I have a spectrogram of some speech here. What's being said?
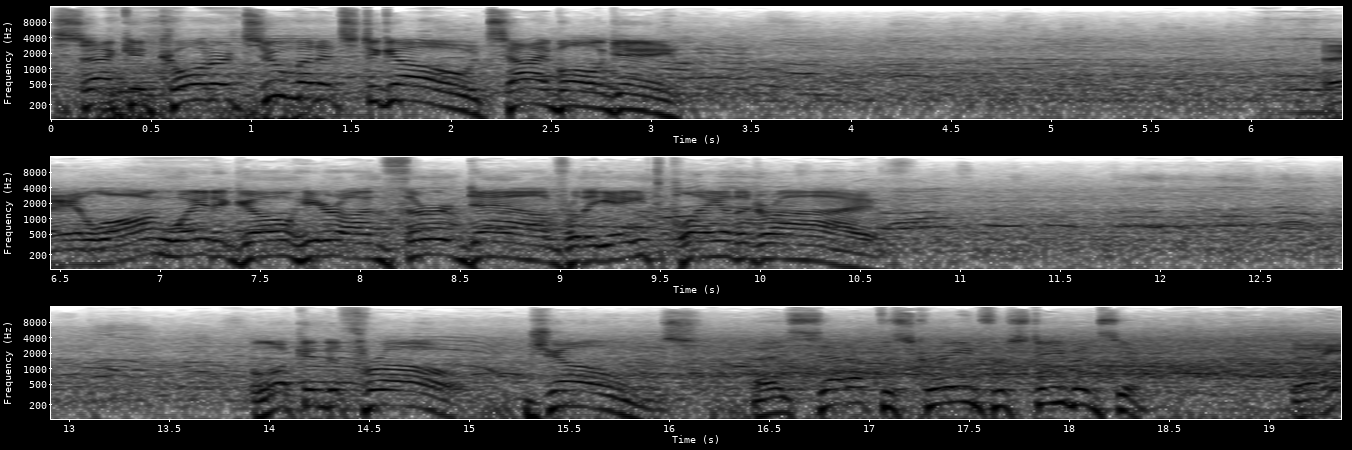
Second quarter, two minutes to go. Tie ball game. A long way to go here on third down for the eighth play of the drive. Looking to throw. Jones has set up the screen for Stevenson. And he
